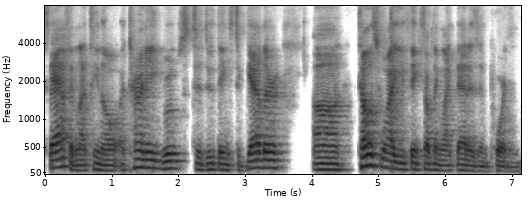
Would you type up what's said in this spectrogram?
staff and Latino attorney groups to do things together. Uh, tell us why you think something like that is important.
